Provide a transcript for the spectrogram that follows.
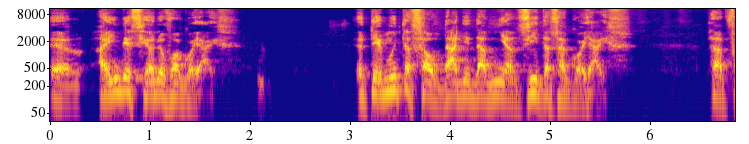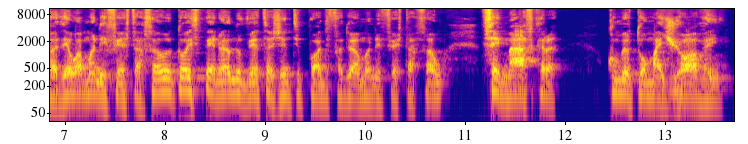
é, ainda esse ano eu vou a Goiás. Eu tenho muita saudade da minha vida a Goiás. Sabe, fazer uma manifestação, eu estou esperando ver se a gente pode fazer uma manifestação sem máscara, como eu estou mais jovem,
